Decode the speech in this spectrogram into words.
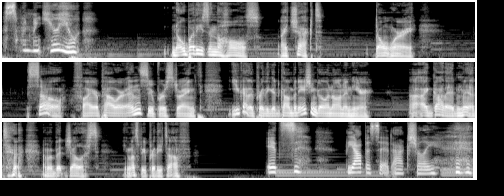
Someone might hear you. Nobody's in the halls. I checked. Don't worry. So, firepower and super strength. You got a pretty good combination going on in here. I, I gotta admit, I'm a bit jealous. You must be pretty tough. It's the opposite, actually.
